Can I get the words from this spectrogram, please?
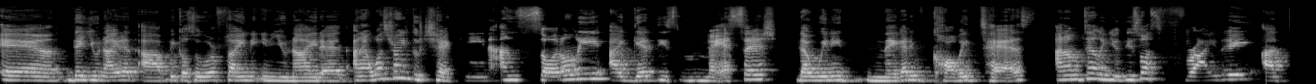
and the United app because we were flying in United and I was trying to check in and suddenly I get this message that we need negative COVID test. And I'm telling you, this was Friday at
